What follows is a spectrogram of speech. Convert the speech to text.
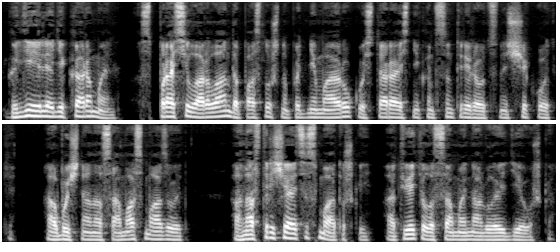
«Где леди Кармен?» — спросил Орландо, послушно поднимая руку и стараясь не концентрироваться на щекотке. «Обычно она сама смазывает». «Она встречается с матушкой», — ответила самая наглая девушка.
